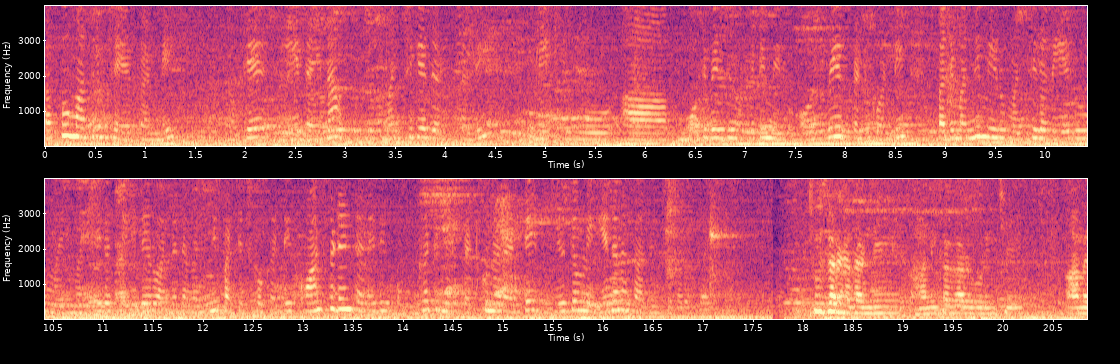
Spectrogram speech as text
తప్పు మాత్రం చేయకండి. ఓకే? ఏదైనా మంచిగా జరుగుతుంది. మీకు మోటివేషన్ ఒకటి మీరు ఆల్వేస్ పెట్టుకోండి. పది మంది మీరు మంచిగా లేరు మీరు మంచిగా చేయలేరు అనేది అవన్నీ పట్టించుకోకండి. కాన్ఫిడెంట్ అనేది ఒక్కటి మీరు పెట్టుకున్నారంటే జీవితంలో ఏదైనా సాధించగలుగుతారు. చూశారు కదండి హానిక గారి గురించి ఆమె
